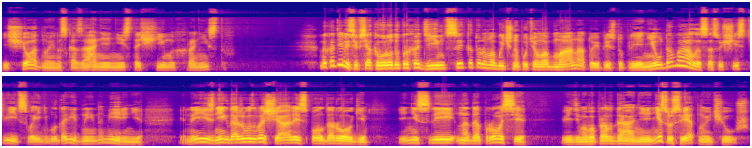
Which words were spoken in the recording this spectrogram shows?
Еще одно иносказание неистощимых хронистов. Находились и всякого рода проходимцы, которым обычно путем обмана, а то и преступления удавалось осуществить свои неблаговидные намерения. Иные из них даже возвращались с полдороги и несли на допросе, видимо, в оправдании, несусветную чушь.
